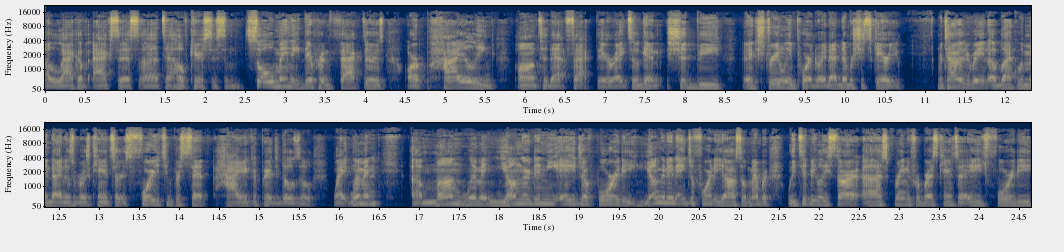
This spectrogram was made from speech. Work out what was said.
a lack of access uh, to healthcare system. So many different factors are piling onto that fact there, right? So again, should be extremely important, right? That number should scare you. Mortality rate of black women diagnosed with breast cancer is 42% higher compared to those of white women. Among women younger than the age of 40, younger than the age of 40, y'all. So remember, we typically start uh, screening for breast cancer at age 40.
